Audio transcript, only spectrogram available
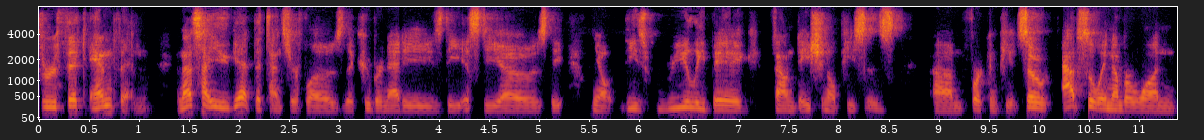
through thick and thin. And that's how you get the TensorFlows, the Kubernetes, the Istios, the, you know, these really big foundational pieces um, for compute. So absolutely number one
